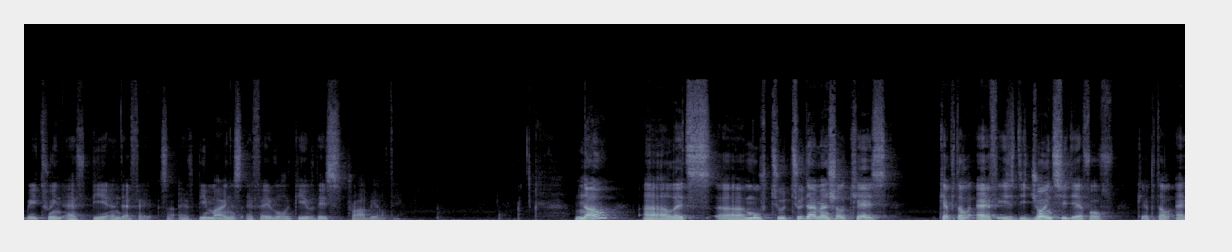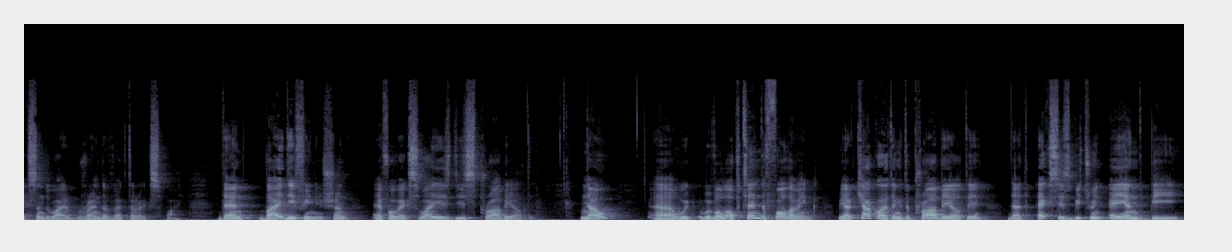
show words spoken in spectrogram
between fb and fa. So fb minus fa will give this probability. Now uh, let's uh, move to two-dimensional case. Capital F is the joint CDF of capital X and Y, random vector xy. Then by definition, f of xy is this probability. Now uh, we, we will obtain the following. We are calculating the probability that x is between a and b,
